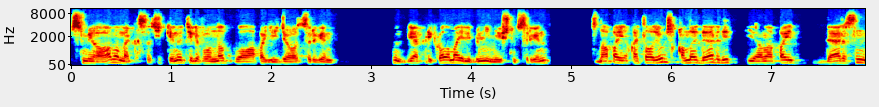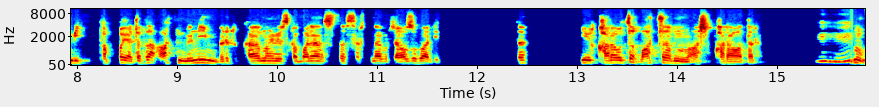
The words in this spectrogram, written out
түсінбей қалған ана кісі. Өйткені телефонын алып ол апай видеоға түсірген. Ну для прикола ма или білмеймін не үшін түсірген. Сосын апай қайталап жіберіңізші қандай дәрі дейді? Ана апай дәрісін бүйтіп таппай жатыр да атын білмеймін бір коронавирусқа байланысты сыртында бір жазу бар дейді. Да и қарап отырсақ ватсабын ашып қарап жатыр. Мхм ну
